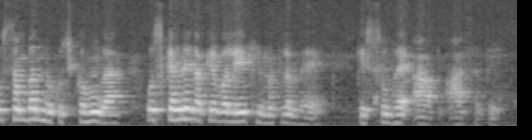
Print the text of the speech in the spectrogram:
उस संबंध में कुछ कहूँगा, उस कहने का केवल एक ही मतलब है कि सुबह आप आ सके।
